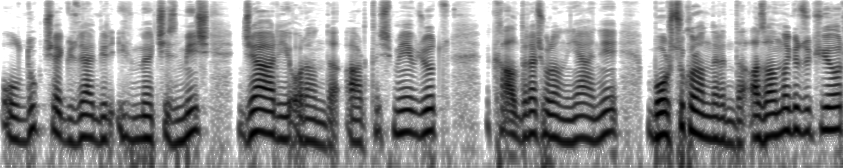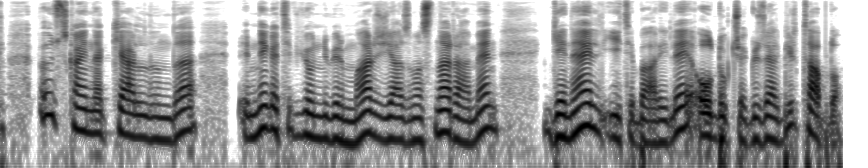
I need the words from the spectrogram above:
oldukça güzel bir ivme çizmiş. Cari oranda artış mevcut. Kaldıraç oranı yani borçluk oranlarında azalma gözüküyor. Öz kaynak karlılığında e, negatif yönlü bir marj yazmasına rağmen genel itibariyle oldukça güzel bir tablo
